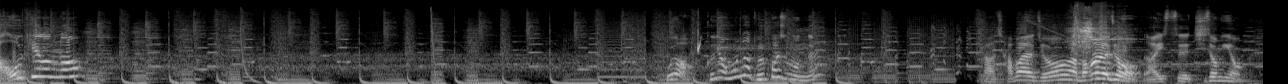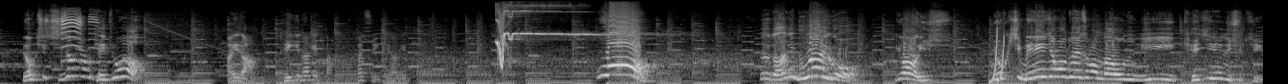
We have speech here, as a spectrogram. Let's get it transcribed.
어떻게 넣노? 뭐야 그냥 혼자 돌파해서 넣네? 자 잡아야죠. 아, 막아야죠. 나이스 지성이 형. 역시 지성이 형 개 좋아. 아니다 되긴 하겠다. 할 수 있긴 하겠다. 우와! 야 나니 뭐야 이거? 야 이씨. 역시 매니저 모드에서만 나오는 이 개지르는 슈팅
